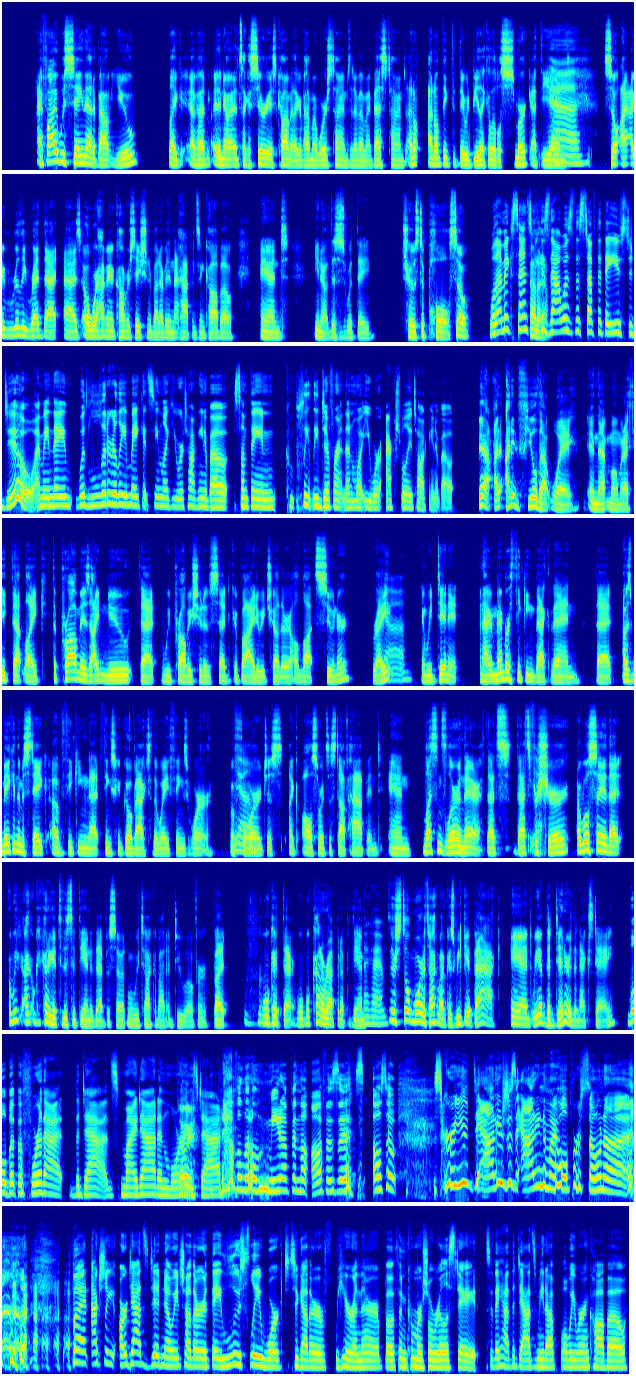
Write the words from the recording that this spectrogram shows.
if I was saying that about you, like I've had, you know, it's like a serious comment. Like I've had my worst times and I've had my best times. I don't, I don't think that there would be like a little smirk at the end. So I, I really read that as, oh, we're having a conversation about everything that happens in Cabo, and you know, this is what they chose to pull. So Well, that makes sense because that was the stuff that they used to do. I mean, they would literally make it seem like you were talking about something completely different than what you were actually talking about. Yeah, I, I didn't feel that way in that moment. I think that like the problem is I knew that we probably should have said goodbye to each other a lot sooner, right? Yeah. And we didn't. And I remember thinking back then that I was making the mistake of thinking that things could go back to the way things were before just like all sorts of stuff happened. And lessons learned there. That's that's for sure. I will say that we I we kind of get to this at the end of the episode when we talk about a do-over, but we'll get there. We'll, we'll kind of wrap it up at the end. Okay. There's still more to talk about because we get back and we have the dinner the next day. Well, but before that, the dads, my dad and oh, Lauren's dad, have a little meetup in the offices. Also, screw you, dad. He's just adding to my whole persona. but actually, our dads did know each other. They loosely worked together here and there, both in commercial real estate. So they had the dads meet up while we were in Cabo.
